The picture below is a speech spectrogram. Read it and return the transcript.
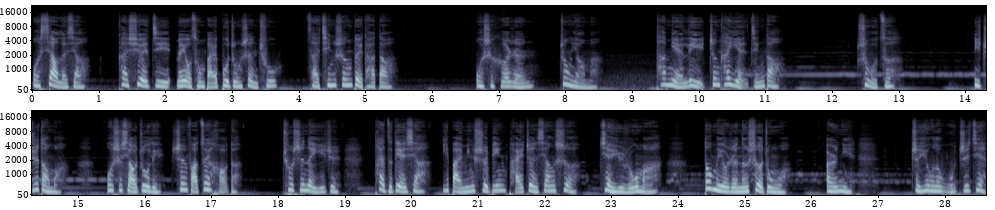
我笑了笑，看血迹没有从白布中渗出，才轻声对他道：“我是何人，重要吗？”他勉力睁开眼睛道：“主子，你知道吗？”我是小助理，身法最好的。出师那一日，太子殿下以百名士兵排阵相射，箭雨如麻，都没有人能射中我，而你只用了五支箭。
